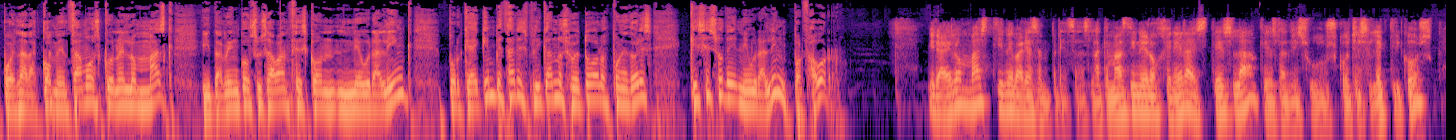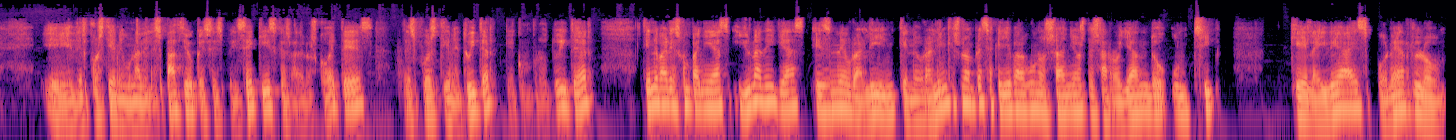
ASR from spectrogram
Pues nada, comenzamos con Elon Musk y también con sus avances con Neuralink, porque hay que empezar explicando sobre todo a los ponedores qué es eso de Neuralink, por favor. Mira, Elon Musk tiene varias empresas. La que más dinero genera es Tesla, que es la de sus coches eléctricos. Eh, después tiene una del espacio, que es SpaceX, que es la de los cohetes. Después tiene Twitter, que compró Twitter. Tiene varias compañías y una de ellas es Neuralink, que Neuralink es una empresa que lleva algunos años desarrollando un chip que la idea es ponerlo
